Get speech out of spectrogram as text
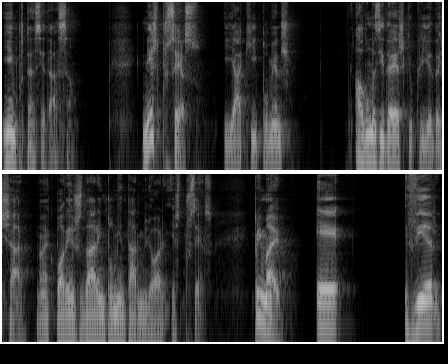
e a importância da ação. Neste processo, e há aqui pelo menos algumas ideias que eu queria deixar, não é? que podem ajudar a implementar melhor este processo. Primeiro, é ver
